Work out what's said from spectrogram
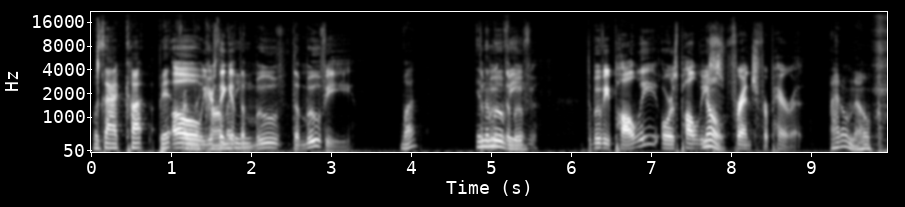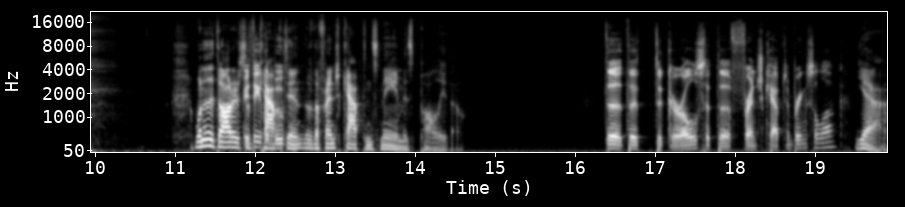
Was that cut bit? Oh, the you're thinking of the move, the movie, what? In the, mo- movie. the movie, the movie Polly, or is Polly No. French for parrot? I don't know. One of the daughters of think the mov- captain the French captain's name is Polly, though. The the the girls that the French captain brings along. Yeah,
